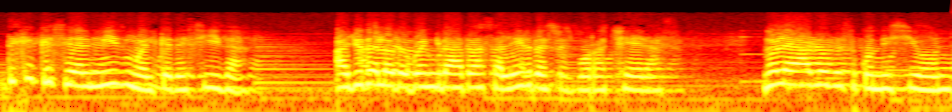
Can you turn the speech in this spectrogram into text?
Deje que sea él mismo el que decida. Ayúdelo de buen grado a salir de sus borracheras. No le hablo de su condición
